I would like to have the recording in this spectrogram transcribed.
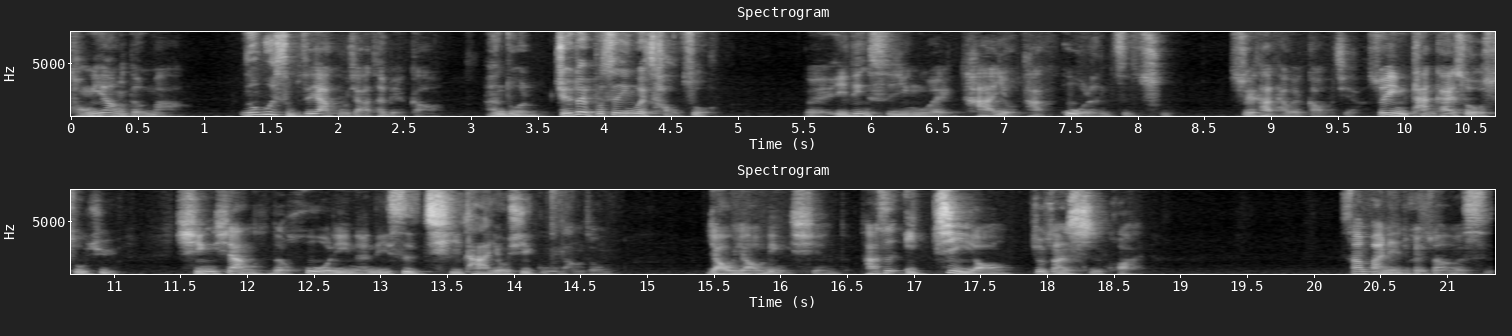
同样的嘛，那为什么这家股价特别高？很多绝对不是因为炒作，对，一定是因为它有它过人之处，所以它才会高价。所以你摊开所有数据，星象的获利能力是其他游戏股当中遥遥领先的。它是一季哦就赚十块，上半年就可以赚二十，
